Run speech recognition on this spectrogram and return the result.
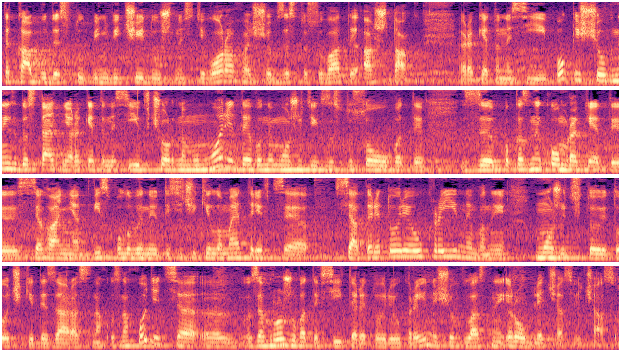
така буде ступінь відчайдушності ворога, щоб застосувати аж так ракетоносії. Поки що в них достатньо ракетоносіїв в Чорному морі, де вони можуть їх застосовувати з показником ракети сягання 2,5 тисячі кілометрів. Це вся територія України. Вони можуть з тої точки, де зараз знаходяться, е, загрожувати всій території України, що власне і роблять час від часу.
